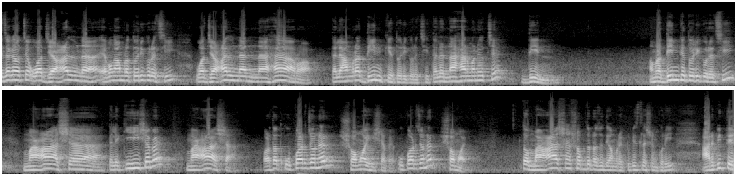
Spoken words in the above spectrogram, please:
এই জায়গায় হচ্ছে ওয়া জাল না এবং আমরা তৈরি করেছি ওয়া নাহারা। তাহলে আমরা দিনকে তৈরি করেছি। তাহলে নাহার মানে হচ্ছে দিন। আমরা দিনকে তৈরি করেছি মাআশা। তাহলে কি হিসাবে? মা আশা অর্থাৎ উপার্জনের সময় হিসাবে। উপার্জনের সময়। তো মা আশা শব্দটা যদি আমরা একটু বিশ্লেষণ করি, আরবিতে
